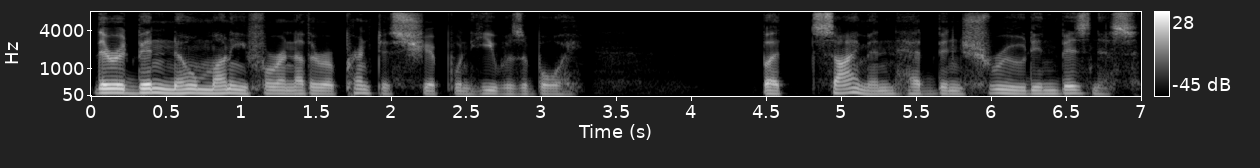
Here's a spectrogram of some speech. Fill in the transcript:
There had been no money for another apprenticeship when he was a boy. But Simon had been shrewd in business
